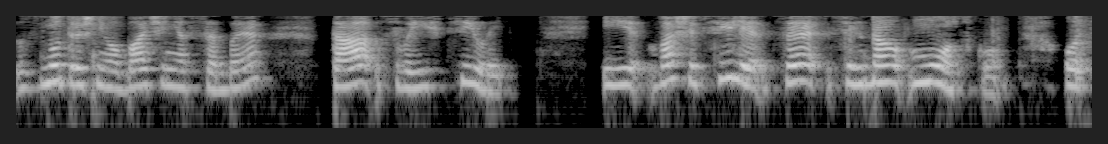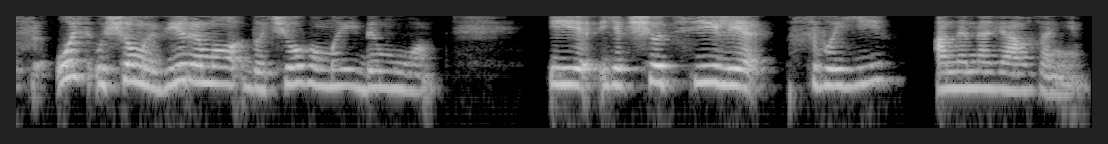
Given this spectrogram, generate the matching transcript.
з внутрішнього бачення себе та своїх цілей. І ваші цілі це сигнал мозку. Ось, ось у що ми віримо, до чого ми йдемо. І якщо цілі свої, а не нав'язані,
